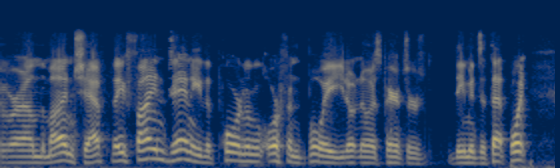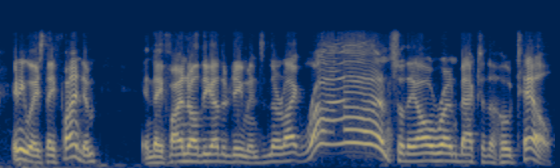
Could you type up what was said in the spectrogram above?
around the mine shaft, they find Danny, the poor little orphan boy. You don't know his parents are demons at that point. Anyways, they find him and they find all the other demons and they're like, run! So they all run back to the hotel.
